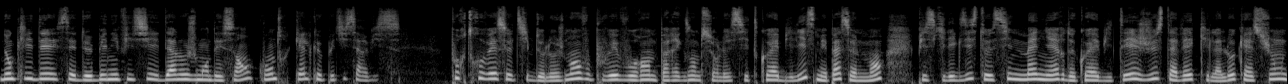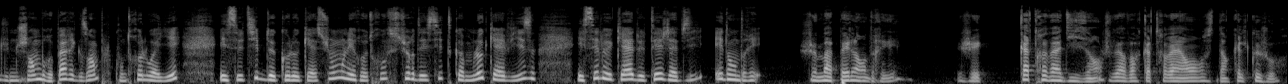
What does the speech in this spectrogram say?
Donc l'idée, c'est de bénéficier d'un logement décent contre quelques petits services. Pour trouver ce type de logement, vous pouvez vous rendre par exemple sur le site Cohabilis, mais pas seulement, puisqu'il existe aussi une manière de cohabiter juste avec la location d'une chambre par exemple contre loyer. Et ce type de colocation, on les retrouve sur des sites comme Locavise, et c'est le cas de Tejavzi et d'André. Je m'appelle André, j'ai 90 ans, je vais avoir 91 dans quelques jours.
